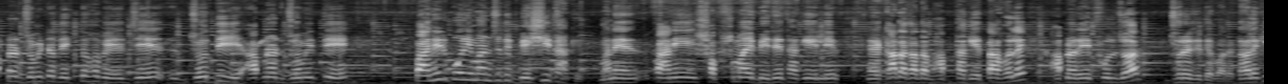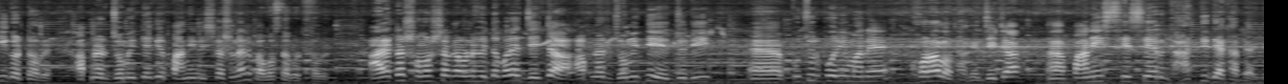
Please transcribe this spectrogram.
আপনার জমিটা দেখতে হবে যে যদি আপনার জমিতে পানির পরিমাণ যদি বেশি থাকে মানে পানি সবসময় বেঁধে থাকে কাদা কাদা ভাব থাকে, তাহলে আপনার এই ফুল জ্বর ঝরে যেতে পারে। তাহলে কি করতে হবে? আপনার জমি থেকে পানি নিষ্কাশনের ব্যবস্থা করতে হবে। আর একটা সমস্যার কারণে হতে পারে যেটা আপনার জমিতে যদি প্রচুর পরিমাণে খরালো থাকে, যেটা পানির সেচের ঘাটতি দেখা দেয়।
